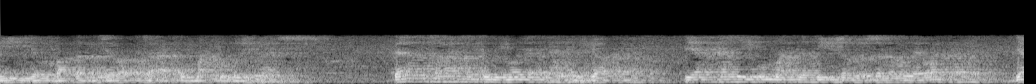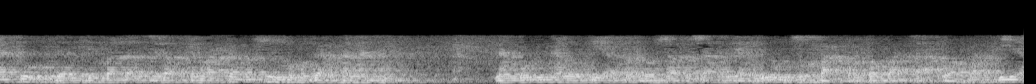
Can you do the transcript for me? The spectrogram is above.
di jembatan sirat saat umatku melintas. Dalam salah satu riwayat yang juga, tiap kali umat Nabi SAW lewat, jatuh dari jembatan sirat ke neraka, Rasul memegang tangannya. Namun kalau dia berdosa besar yang belum sempat dia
